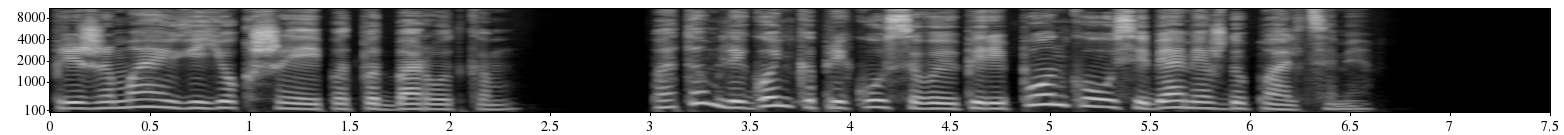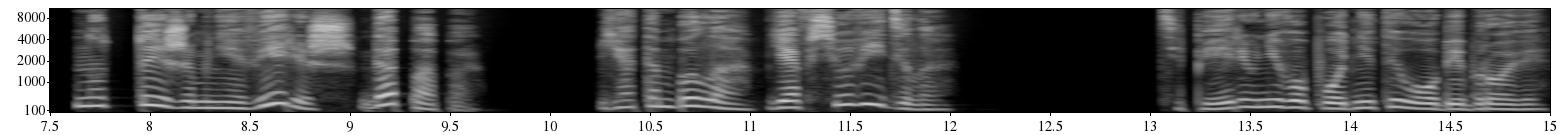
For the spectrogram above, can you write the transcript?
прижимаю ее к шее под подбородком. Потом легонько прикусываю перепонку у себя между пальцами. «Ну ты же мне веришь, да, папа? Я там была, я все видела». Теперь у него подняты обе брови.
